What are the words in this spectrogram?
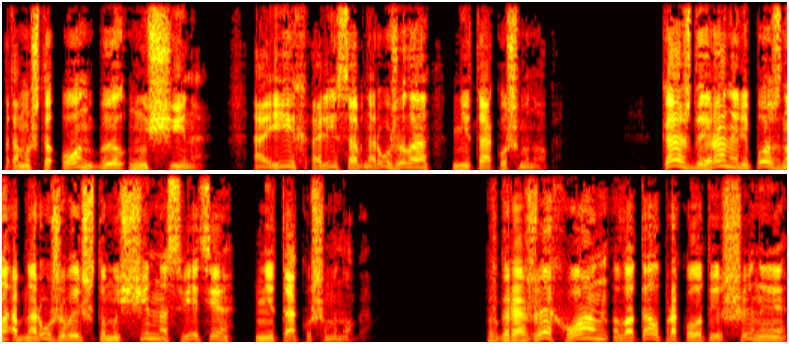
потому что он был мужчина, а их Алиса обнаружила не так уж много. Каждый рано или поздно обнаруживает, что мужчин на свете не так уж много. В гараже Хуан латал проколотые шины,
